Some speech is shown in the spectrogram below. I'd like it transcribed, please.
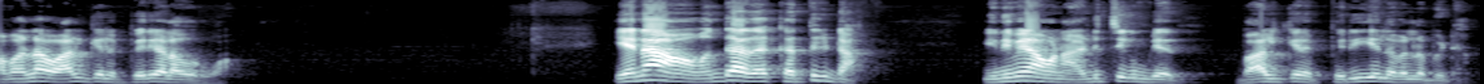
அவன்லாம் வாழ்க்கையில் பெரிய ஆளாக வருவான். ஏன்னா அவன் வந்து அதை கற்றுக்கிட்டான் இனிமேல் அவனை அடிச்சுக்க முடியாது. வாழ்க்கையில் பெரிய லெவலில் போயிட்டான்.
